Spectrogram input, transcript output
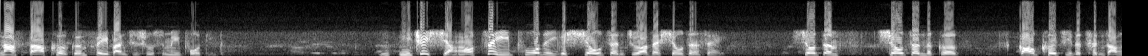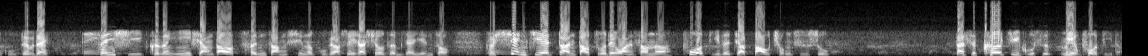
纳斯达克跟费半指数是没破底的。你你去想哦，这一波的一个修正，主要在修正谁？修正修正那个高科技的成长股，对不对？对。升息可能影响到成长性的股票，所以它修正比较严重。可现阶段到昨天晚上呢，破底的叫道琼指数。但是科技股是没有破底的，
